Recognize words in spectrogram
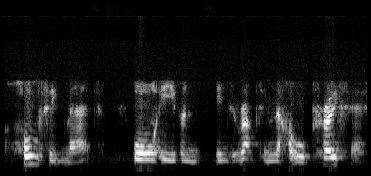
halting that or even interrupting the whole process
